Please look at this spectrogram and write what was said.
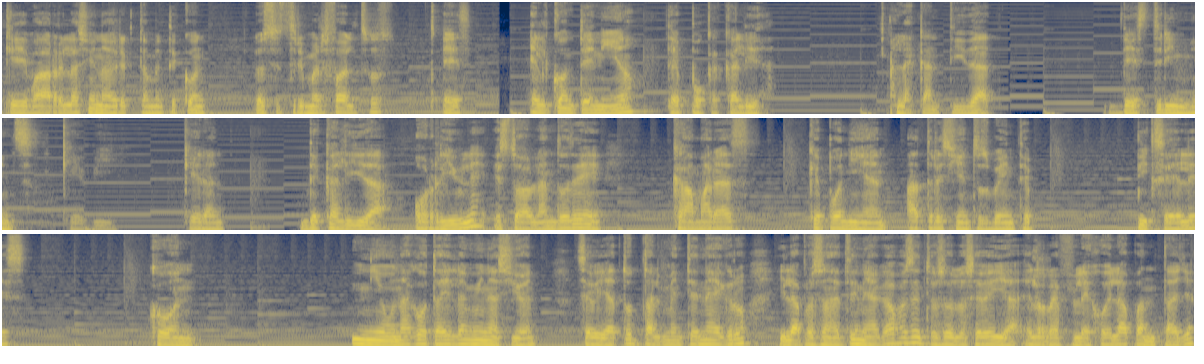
que va relacionado directamente con los streamers falsos es el contenido de poca calidad. La cantidad de streamings que vi que eran de calidad horrible. Estoy hablando de cámaras que ponían a 320 píxeles con ni una gota de iluminación. Se veía totalmente negro y la persona tenía gafas, entonces solo se veía el reflejo de la pantalla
